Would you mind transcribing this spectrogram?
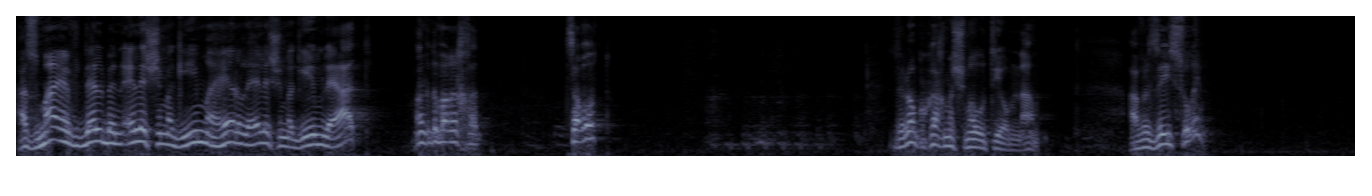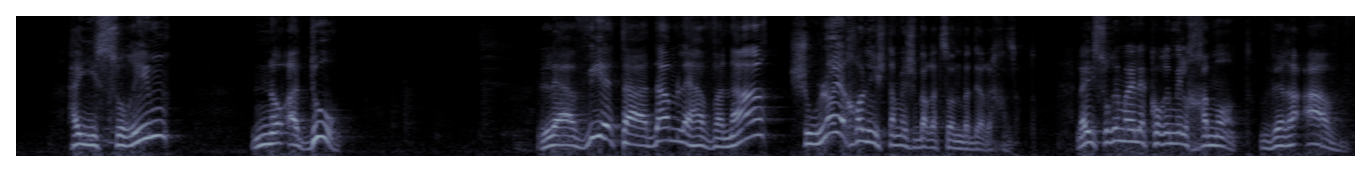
אז מה ההבדל בין אלה שמגיעים מהר לאלה שמגיעים לאט? רק דבר אחד, צרות. זה לא כל כך משמעותי אמנם, אבל זה ייסורים. הייסורים נועדו להביא את האדם להבנה שהוא לא יכול להשתמש ברצון בדרך הזאת. לאיסורים האלה קוראים מלחמות, ורעב,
